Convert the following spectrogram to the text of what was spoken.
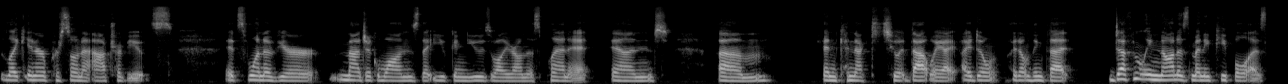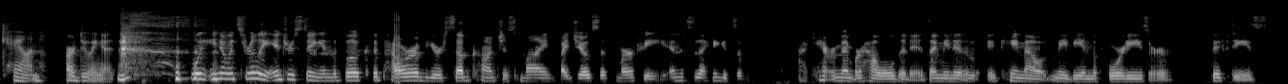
like inner persona attributes. It's one of your magic wands that you can use while you're on this planet and um and connect to it that way. I, I don't I don't think that definitely not as many people as can are doing it. well, you know, it's really interesting in the book, The Power of Your Subconscious Mind by Joseph Murphy. And this is, I think it's a, I can't remember how old it is. I mean, it, it came out maybe in the 40s or 50s.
